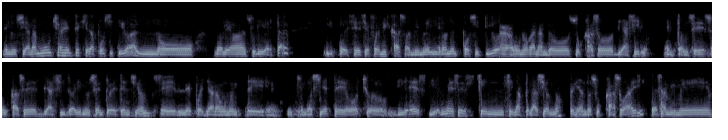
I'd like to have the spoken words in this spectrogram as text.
En Luciana mucha gente que era positiva no, no le daban su libertad y pues ese fue mi caso. A mí me dieron el positivo, a uno ganando su caso de asilo. Entonces, un caso de, asilo ahí en un centro de detención se le puede llegar a uno entre, unos 7, 8, 10, 10 meses sin, sin apelación, ¿no? Peleando su caso ahí. Pues a mí me,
